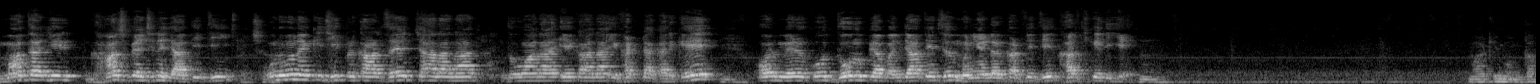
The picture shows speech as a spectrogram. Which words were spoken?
माता जी घास बेचने जाती थी। अच्छा। उन्होंने किसी प्रकार से चार आना दो आना एक आना इकट्ठा करके और मेरे को दो रुपया बन जाते थे मनी ऑर्डर करती थी खर्च के लिए। हम्म। माँ की ममता।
